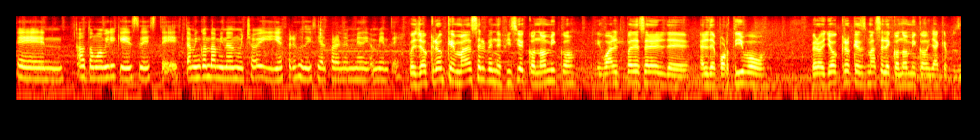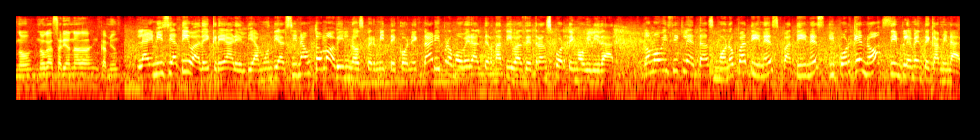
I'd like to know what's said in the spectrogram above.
en automóvil que es este también contaminan mucho y es perjudicial para el medio ambiente. Pues yo creo que más el beneficio económico, igual puede ser el de el deportivo, pero yo creo que es más el económico, ya que pues no, no gastaría nada en camión. La iniciativa de crear el Día Mundial sin Automóvil nos permite conectar y promover alternativas de transporte y movilidad, como bicicletas, monopatines, patines y, por qué no, simplemente caminar.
